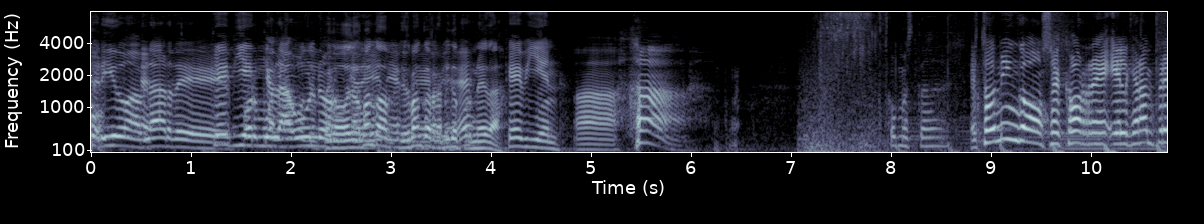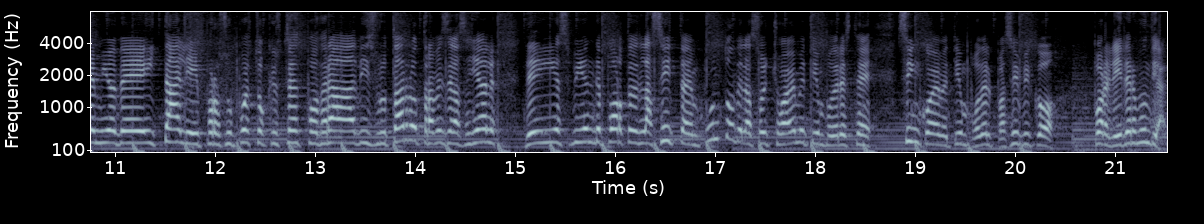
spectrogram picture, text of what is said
preferido hablar de Qué bien que Fórmula hablamos de 1. Pero les mando, les mando a qué Ramiro bien, ¿eh? Pruneda. Qué bien. Ajá. ¿Cómo estás? Este domingo se corre el Gran Premio de Italia y por supuesto que usted podrá disfrutarlo a través de la señal de ESPN Deportes. La cita en punto de las 8 a.m. tiempo del Este, 5 a.m. tiempo del Pacífico por el líder mundial.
